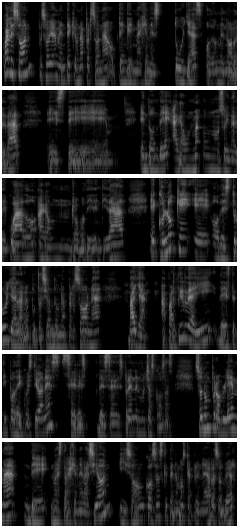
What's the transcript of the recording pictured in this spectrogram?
¿Cuáles son? Pues obviamente que una persona obtenga imágenes tuyas o de un menor de edad, este, en donde haga un, uso inadecuado, haga un robo de identidad, eh, coloque eh, o destruya la reputación de una persona. Vaya, a partir de ahí, de este tipo de cuestiones, se, se desprenden muchas cosas. Son un problema de nuestra generación y son cosas que tenemos que aprender a resolver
